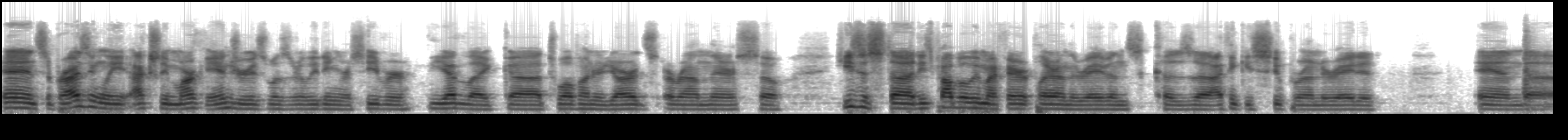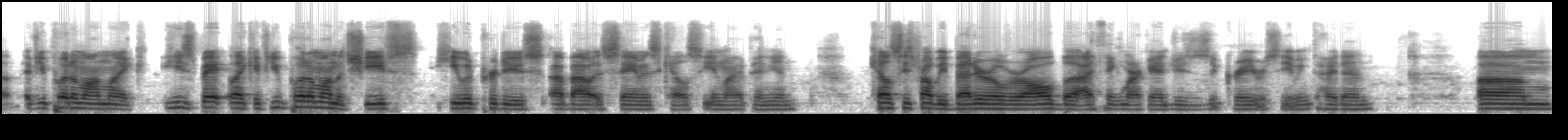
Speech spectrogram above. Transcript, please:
And surprisingly, actually, Mark Andrews was their leading receiver. He had like uh, 1,200 yards around there. So he's a stud. He's probably my favorite player on the Ravens because uh, I think he's super underrated. And uh, if you put him on like he's ba- like if you put him on the Chiefs, he would produce about as same as Kelce in my opinion. Kelce's probably better overall, but I think Mark Andrews is a great receiving tight end. Um,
